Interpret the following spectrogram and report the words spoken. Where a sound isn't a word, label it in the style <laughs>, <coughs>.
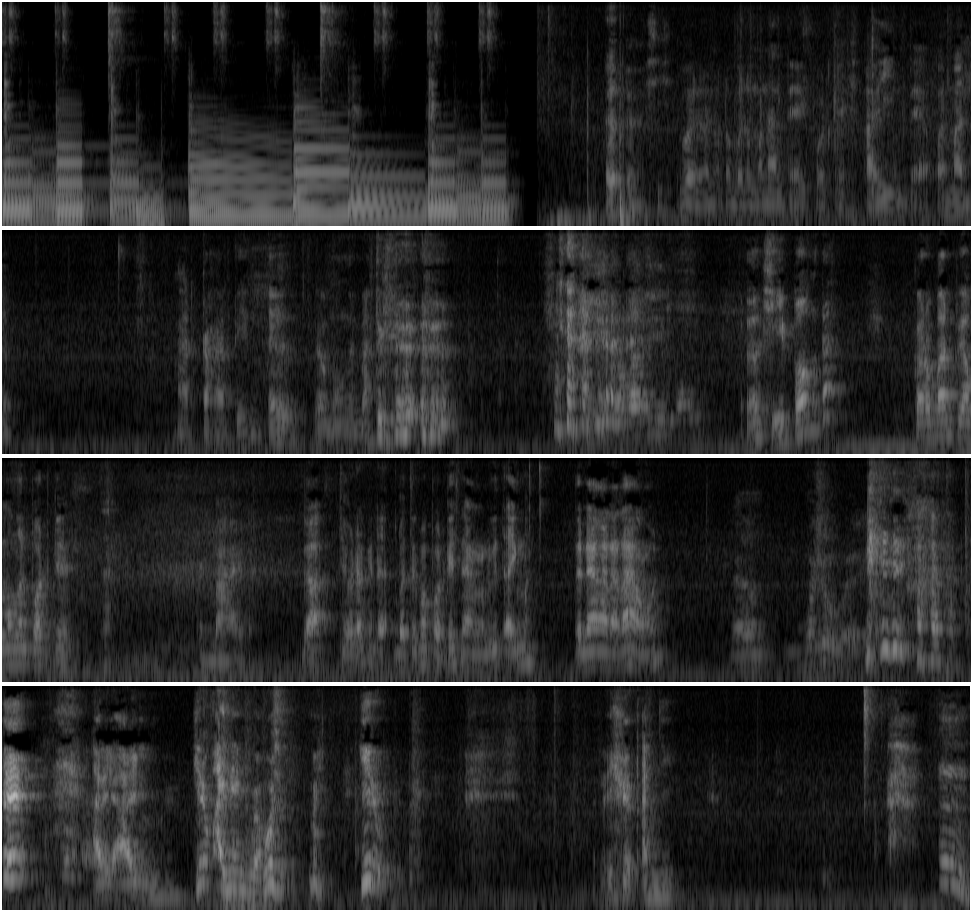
Eh, eh, sih. Baru nonton baru menanti ai podcast. Aing teh apa madep. Ngat kahartin teu ngomongin batu Iya, kembali Ipong. eh si Ipong tah? Korban piomongan podcast. Kan baik Gak, cewek orang kita batu mah podcast yang duit aing mah. Tenang anak naon? Nah, musuh, eh. hari aing hirup aing yang buka busuk Meh, hirup ribut anjing hmm.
